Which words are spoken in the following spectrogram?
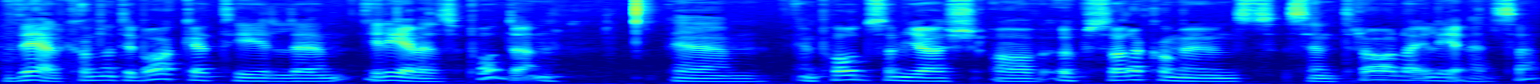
Välkomna tillbaka till eh, elevhälsopodden. Ehm, en podd som görs av Uppsala kommuns centrala elevhälsa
